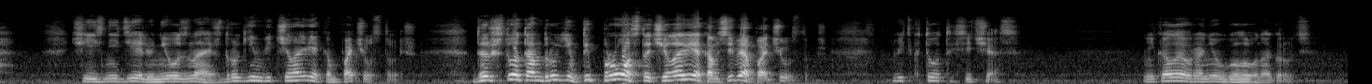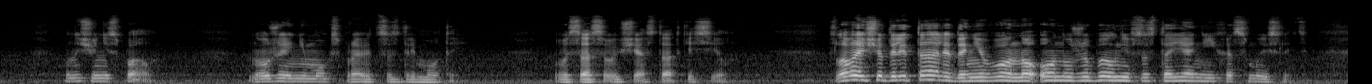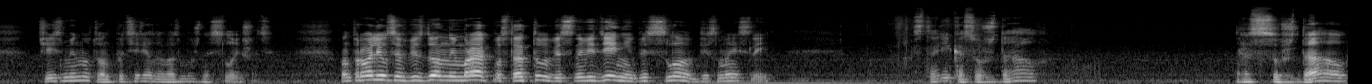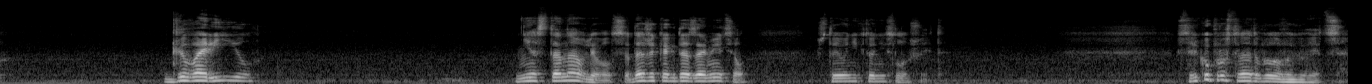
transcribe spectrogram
через неделю не узнаешь, другим ведь человеком почувствуешь. Да что там другим, ты просто человеком себя почувствуешь. Ведь кто ты сейчас? Николай уронил голову на грудь. Он еще не спал, но уже и не мог справиться с дремотой, высасывающей остатки сил. Слова еще долетали до него, но он уже был не в состоянии их осмыслить. Через минуту он потерял и возможность слышать. Он провалился в бездонный мрак, пустоту, без сновидений, без слов, без мыслей. Старик осуждал, рассуждал, говорил – не останавливался, даже когда заметил, что его никто не слушает. Старику просто надо было выговориться.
